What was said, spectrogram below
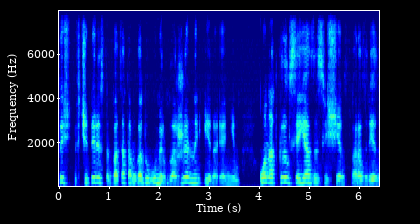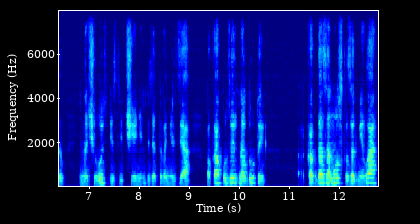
В 420 году умер блаженный Иероним. Он открыл все язвы священства, разрезал, и началось излечение. Без этого нельзя. Пока пузырь надутый, когда заноска загнила,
